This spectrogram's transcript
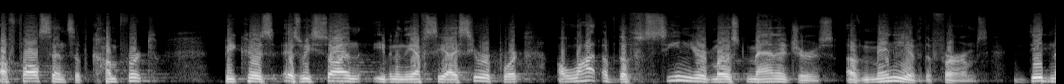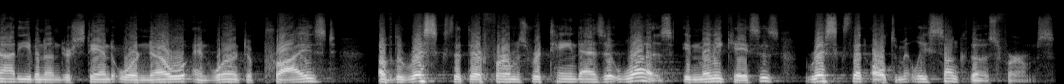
a false sense of comfort because, as we saw in, even in the FCIC report, a lot of the senior most managers of many of the firms did not even understand or know and weren't apprised of the risks that their firms retained as it was, in many cases, risks that ultimately sunk those firms.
